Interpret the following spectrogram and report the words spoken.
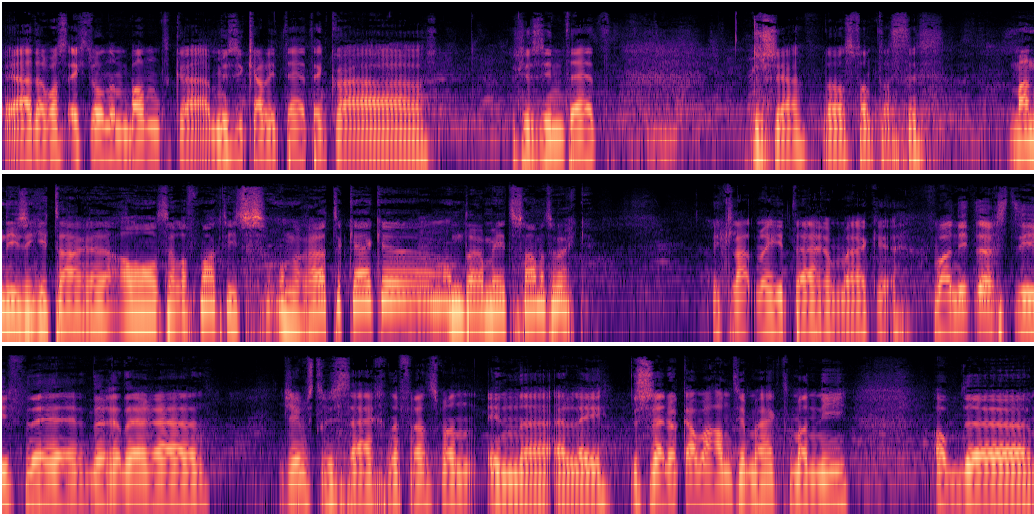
ja, er was echt wel een band qua muzikaliteit en qua gezindheid. Dus ja, dat was fantastisch. Man die zijn gitaar eh, allemaal zelf maakt, iets om naar uit te kijken, om daarmee samen te werken? Ik laat mijn gitaren maken. Maar niet door Steve, nee, door, door uh, James Trussard, een Fransman in uh, eh, L.A. Dus ze zijn ook allemaal handgemaakt, maar niet op de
